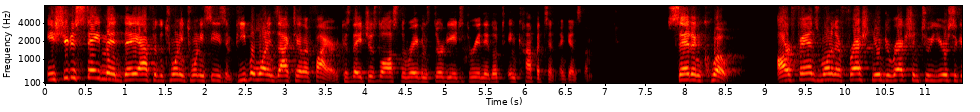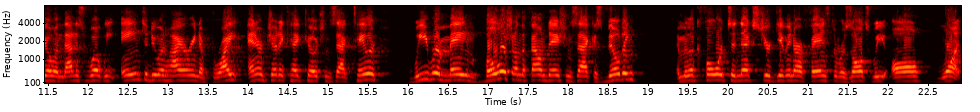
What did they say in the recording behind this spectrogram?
Issued a statement day after the 2020 season. People wanted Zac Taylor fired because they just lost the Ravens 38 to 3 and they looked incompetent against them. Said and quote, our fans wanted a fresh new direction two years ago, and that is what we aim to do in hiring a bright, energetic head coach in Zac Taylor. We remain bullish on the foundation Zac is building and we look forward to next year giving our fans the results we all want.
